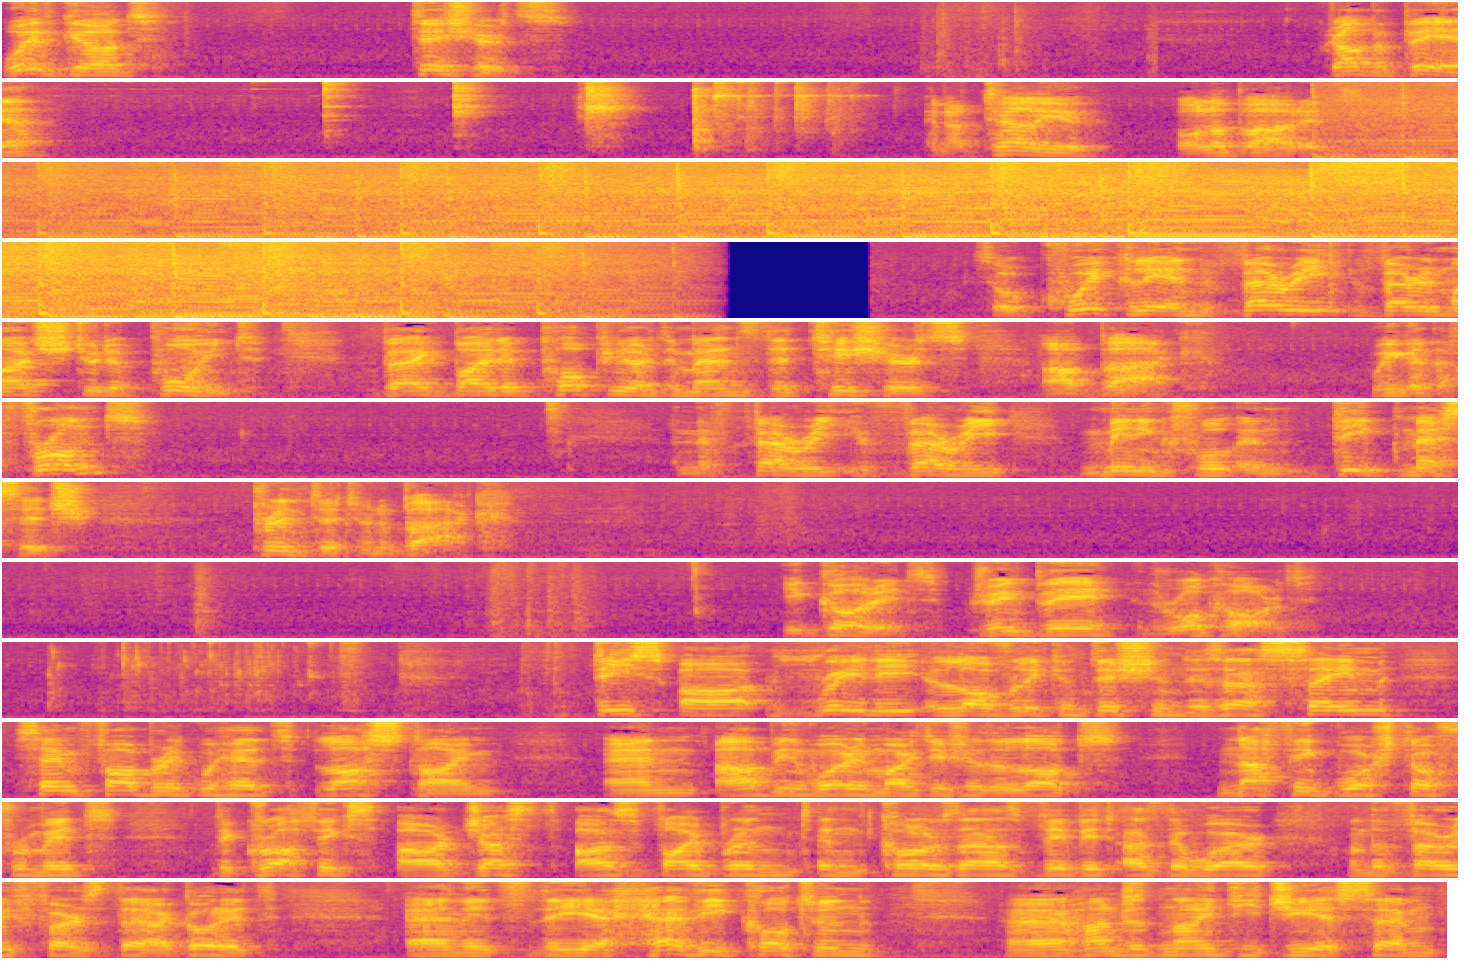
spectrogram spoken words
we've got t-shirts. Grab a beer and I'll tell you all about it. So quickly and very, very much to the point, backed by the popular demands, the t-shirts are back. We got the front and a very, very meaningful and deep message printed on the back. You got it. Drink beer and rock hard. These are really lovely condition. There's a same same fabric we had last time and I've been wearing my t-shirt a lot. Nothing washed off from it. The graphics are just as vibrant and colors as vivid as they were on the very first day I got it. And it's the heavy cotton uh, 190 GSM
